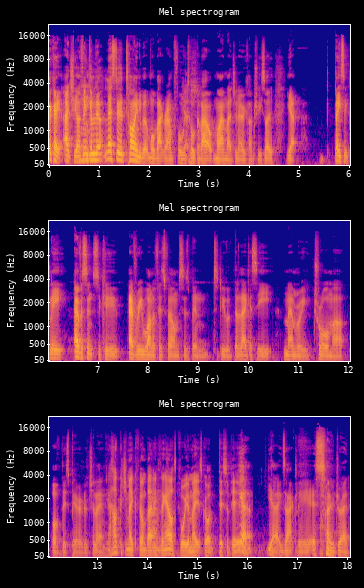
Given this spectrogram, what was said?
okay, actually, I think a li- let's do a tiny bit more background before we talk about My Imaginary Country. So yeah, basically, ever since the coup, every one of his films has been to do with the legacy, memory, trauma of this period of Chilean history. How could you make a film about anything else before your mates got disappeared? Yeah, yeah, exactly. It's so dread.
